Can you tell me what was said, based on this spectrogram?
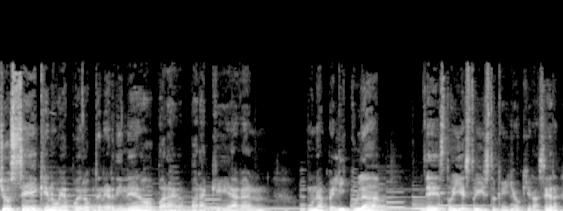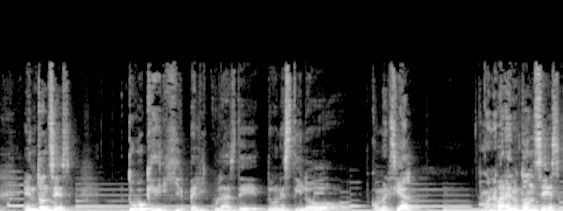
yo sé que no voy a poder obtener dinero para, para que hagan una película de esto y esto y esto que yo quiero hacer. Entonces, tuvo que dirigir películas de, de un estilo comercial Buena para entonces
